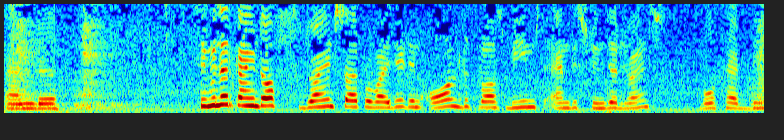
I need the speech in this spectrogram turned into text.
And uh, similar kind of joints are provided in all the cross beams and the stringer joints both at the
